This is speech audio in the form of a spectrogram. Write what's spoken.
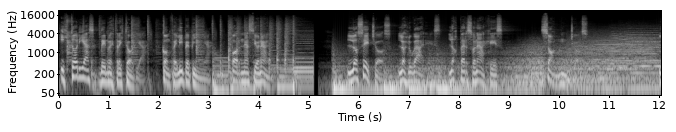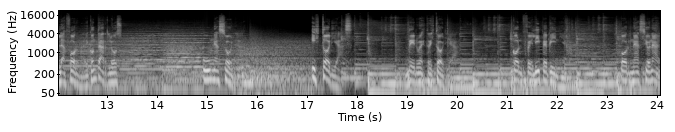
Historias de nuestra historia, con Felipe Piña, por Nacional. Los hechos, los lugares, los personajes son muchos. La forma de contarlos, una sola. Historias de nuestra historia, con Felipe Piña, por Nacional,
